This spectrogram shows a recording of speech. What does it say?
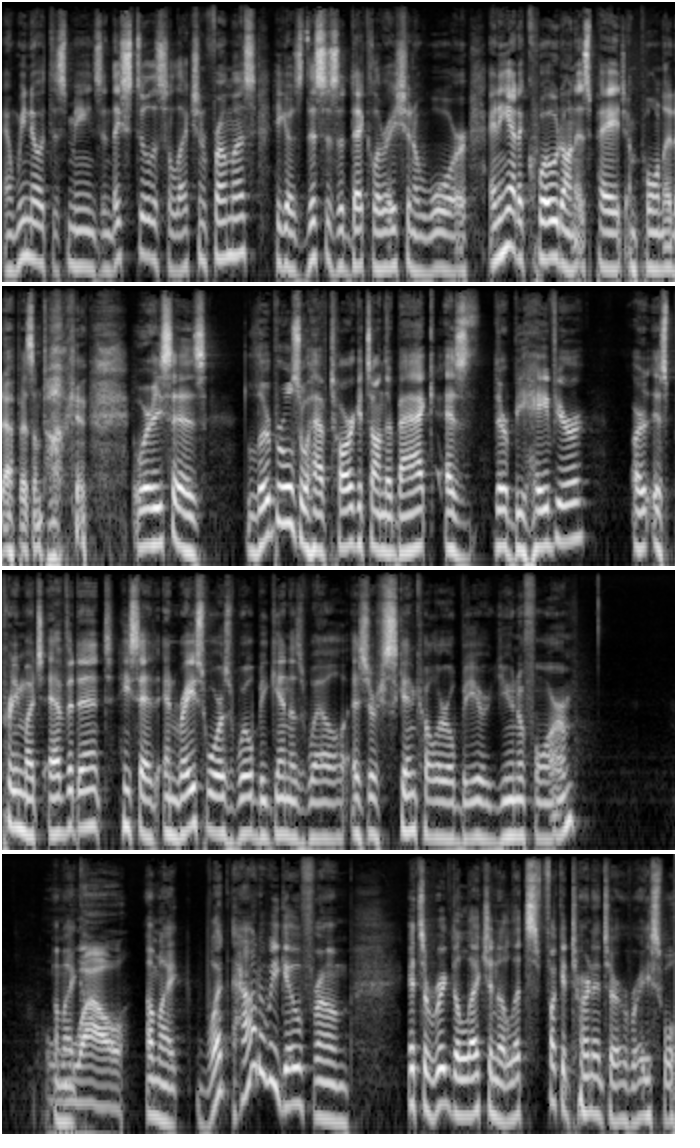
and we know what this means and they steal this election from us. He goes, this is a declaration of war. And he had a quote on his page. I'm pulling it up as I'm talking, where he says, liberals will have targets on their back as their behavior are, is pretty much evident. He said, and race wars will begin as well as your skin color will be your uniform. I'm like- wow. I'm like, what? How do we go from it's a rigged election to let's fucking turn into a race war?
